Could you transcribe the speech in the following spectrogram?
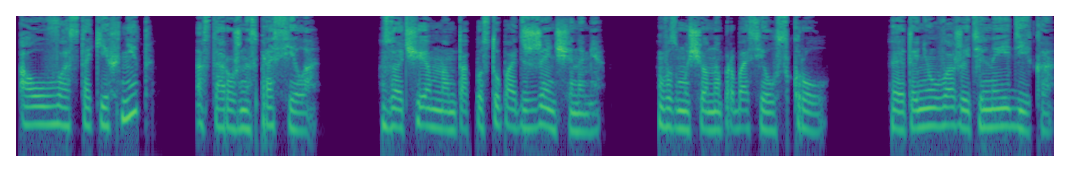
«А у вас таких нет?» — осторожно спросила. «Зачем нам так поступать с женщинами?» — возмущенно пробасил Скрул. «Это неуважительно и дико.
